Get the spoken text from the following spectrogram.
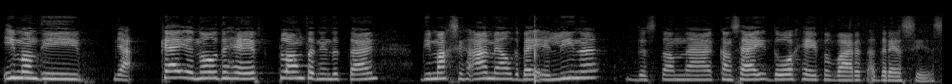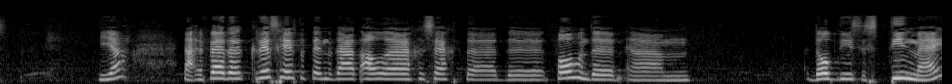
iemand die ja, keien nodig heeft, planten in de tuin, die mag zich aanmelden bij Eline. Dus dan eh, kan zij doorgeven waar het adres is. Ja? Nou, en verder, Chris heeft het inderdaad al eh, gezegd. eh, de volgende ehm, doopdienst is 10 mei.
